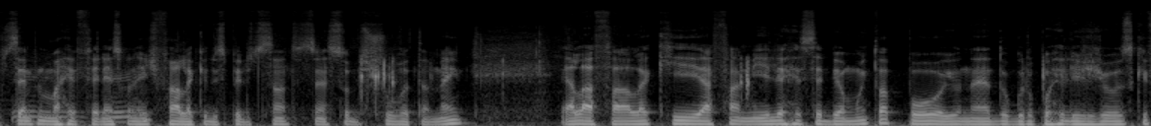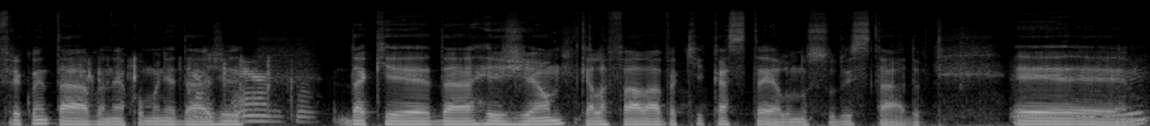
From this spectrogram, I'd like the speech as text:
sempre uma referência quando a gente fala aqui do Espírito Santo, é sobre chuva também, ela fala que a família recebeu muito apoio, né, do grupo religioso que frequentava, né, a comunidade daqui da região que ela falava aqui Castelo, no sul do estado. É, uhum.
